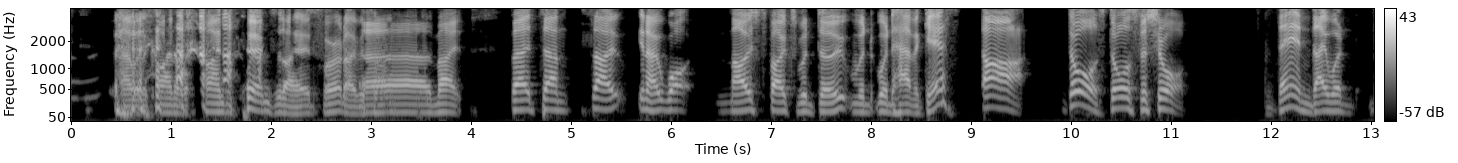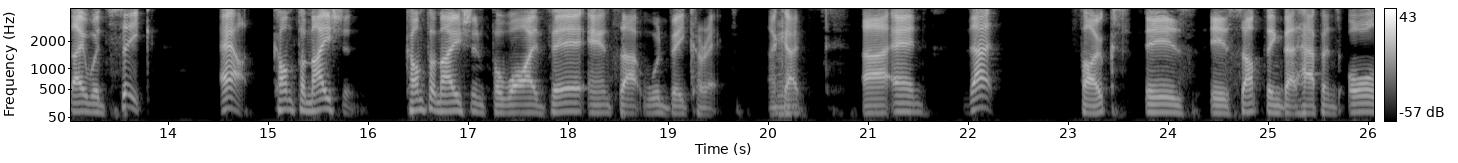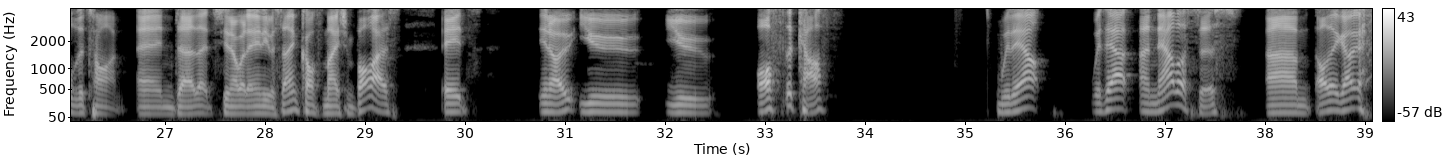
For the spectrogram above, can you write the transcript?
Uh, were the kind of kind of terms that I heard for it over time, uh, mate. But um, so you know what most folks would do would would have a guess. Ah, doors, doors for sure. Then they would they would seek out confirmation, confirmation for why their answer would be correct. Okay, mm. uh, and that folks is is something that happens all the time and uh, that's you know what andy was saying confirmation bias It's you know you you off the cuff without without analysis. Um, oh, there you go.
